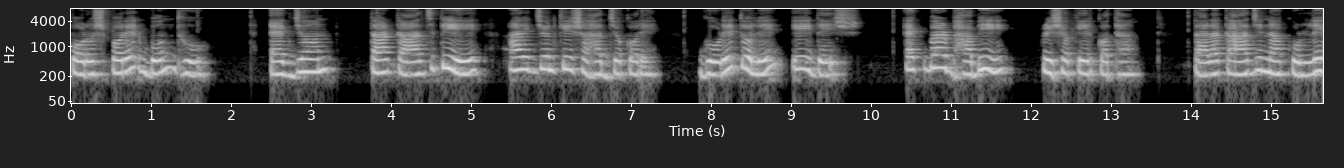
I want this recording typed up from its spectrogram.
পরস্পরের বন্ধু। একজন তার কাজ দিয়ে আরেকজনকে সাহায্য করে। গড়ে তোলে এই দেশ। একবার ভাবি কৃষকের কথা। তারা কাজ না করলে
